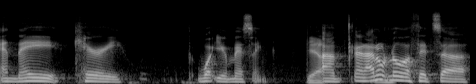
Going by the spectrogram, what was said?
and they carry what you're missing. Yeah. Mm-hmm. Um, and I don't know if it's a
